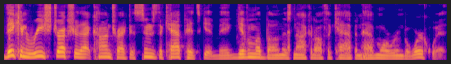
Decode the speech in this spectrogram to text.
they can restructure that contract as soon as the cap hits get big, give them a bonus, knock it off the cap, and have more room to work with.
